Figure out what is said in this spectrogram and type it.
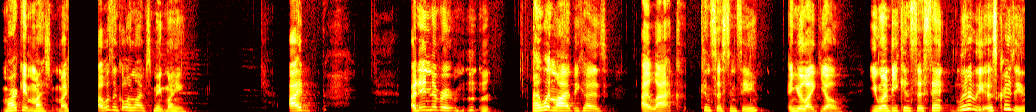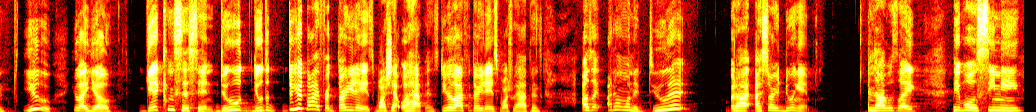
market my my. I wasn't going live to make money. I I didn't ever. I went live because I lack consistency, and you're like, yo, you want to be consistent? Literally, it's crazy. You you're like, yo, get consistent. Do do the do your live for 30 days. Watch that what happens. Do your live for 30 days. Watch what happens. I was like, I don't want to do it, but I, I started doing it, and I was like, people will see me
